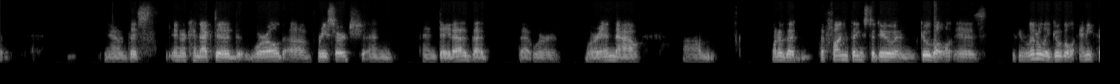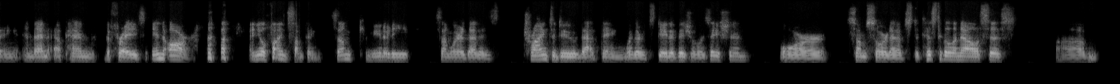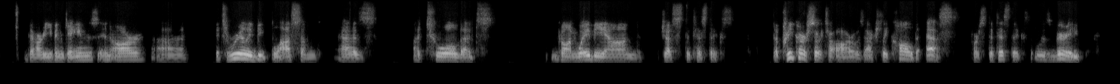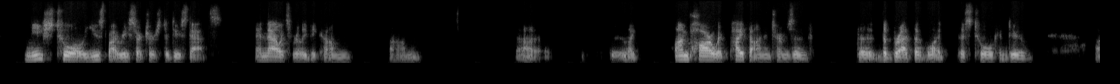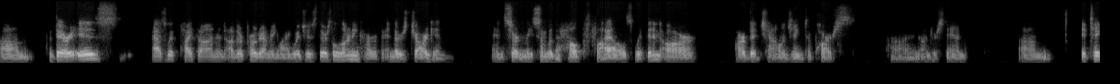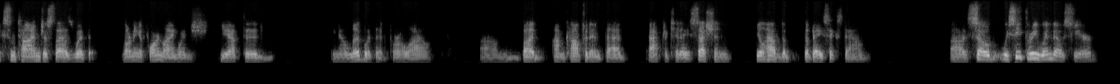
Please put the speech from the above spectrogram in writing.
you know this interconnected world of research and and data that that we're we're in now. Um, one of the the fun things to do in Google is you can literally Google anything and then append the phrase in R, and you'll find something, some community somewhere that is trying to do that thing, whether it's data visualization or some sort of statistical analysis. Um, there are even games in R. Uh, it's really blossomed as a tool that's gone way beyond just statistics. The precursor to R was actually called S for statistics. It was very niche tool used by researchers to do stats. And now it's really become um, uh, like on par with Python in terms of the, the breadth of what this tool can do. Um, there is, as with Python and other programming languages, there's a learning curve and there's jargon. And certainly some of the help files within R are a bit challenging to parse uh, and understand. Um, it takes some time, just as with learning a foreign language, you have to, you know, live with it for a while. Um, but I'm confident that after today's session, you'll have the, the basics down. Uh, so we see three windows here,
